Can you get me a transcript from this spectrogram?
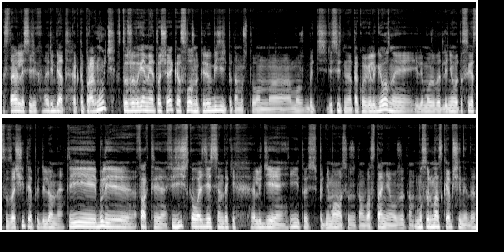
Старались этих ребят как-то прогнуть. В то же время этого человека сложно переубедить, потому что он э, может быть действительно такой религиозный, или может быть для него это средство защиты определенное. И были факты физического воздействия на таких людей, и то есть поднималось уже там восстание уже там мусульманской общины, да.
